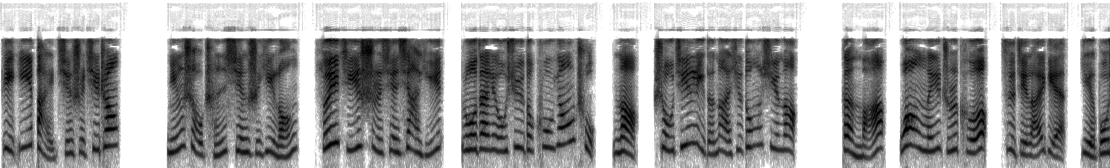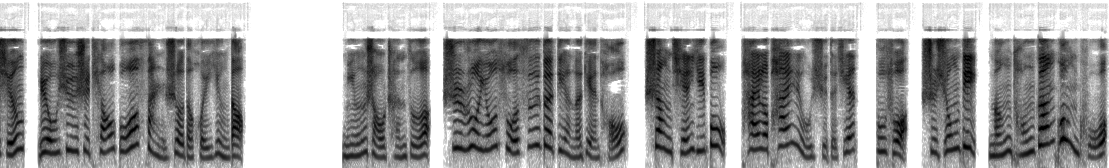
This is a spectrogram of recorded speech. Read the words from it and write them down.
第一百七十七章，宁少臣先是一愣，随即视线下移，落在柳絮的裤腰处。那手机里的那些东西呢？干嘛望梅止渴？自己来点也不行。柳絮是条博反射的回应道。宁少臣则是若有所思的点了点头，上前一步，拍了拍柳絮的肩。不错，是兄弟，能同甘共苦。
